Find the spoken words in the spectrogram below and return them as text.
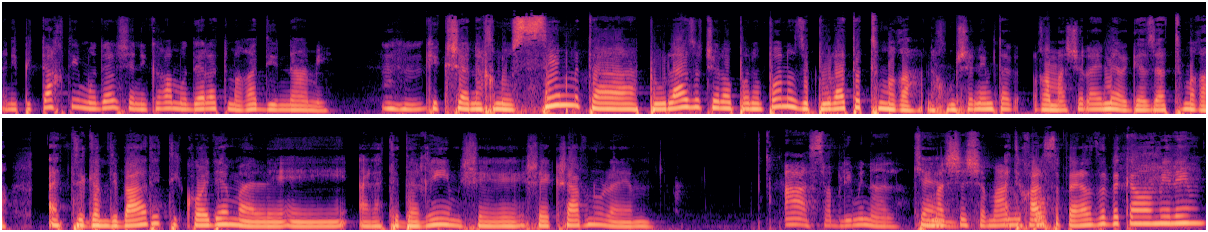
אני פיתחתי מודל שנקרא מודל התמרה דינמי. מהמם. כי כשאנחנו עושים את הפעולה הזאת של האופונופונו, זה פעולת התמרה. אנחנו משנים את הרמה של האנרגיה, זה התמרה. את גם דיברת איתי קודם על, אה, על התדרים ש, שהקשבנו להם. אה, סבלימינל. כן. מה ששמענו את פה. יכולה לספר על זה בכמה מילים?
